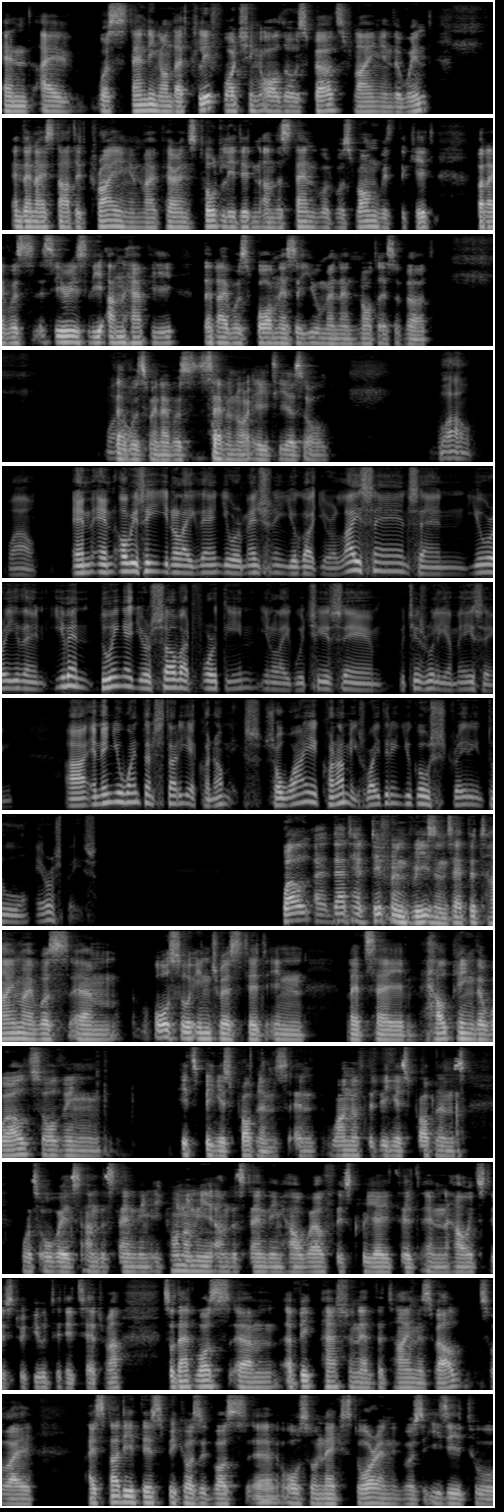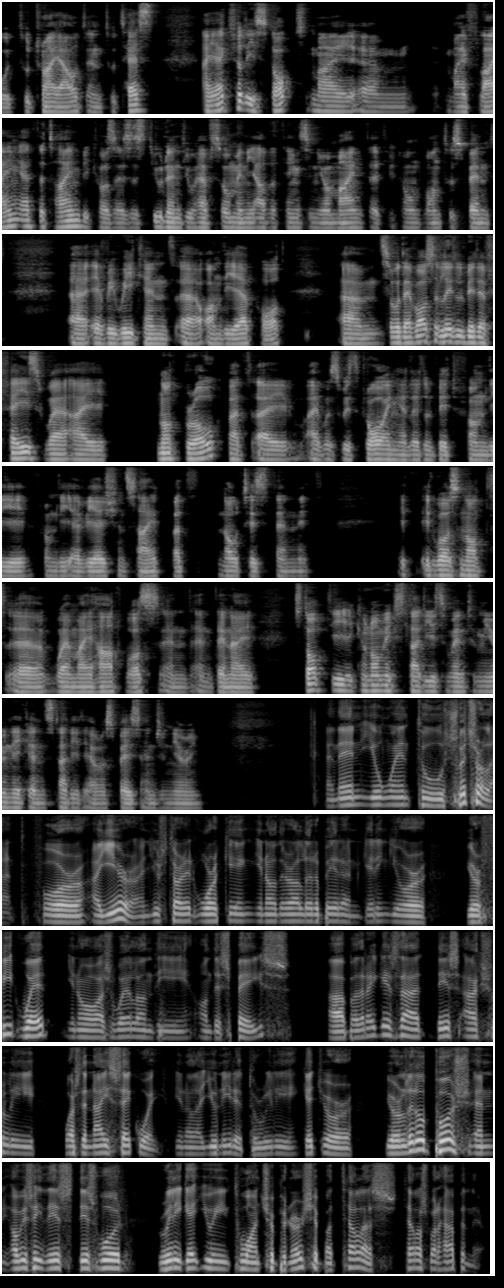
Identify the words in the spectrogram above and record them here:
and I was standing on that cliff watching all those birds flying in the wind and then I started crying, and my parents totally didn't understand what was wrong with the kid. But I was seriously unhappy that I was born as a human and not as a bird. Wow. That was when I was seven or eight years old. Wow, wow. And and obviously, you know, like then you were mentioning you got your license and you were even even doing it yourself at 14, you know, like which is um, which is really amazing. Uh, and then you went and studied economics. So why economics? Why didn't you go straight into aerospace? Well, uh, that had different reasons. At the time, I was um, also interested in, let's say, helping the world solving its biggest problems. And one of the biggest problems was always understanding economy, understanding how wealth is created and how it's distributed, etc. So that was um, a big passion at the time as well. So I I studied this because it was uh, also next door and it was easy to to try out and to test. I actually stopped my um, my flying at the time because as a student you have so many other things in your mind that you don't want to spend uh, every weekend uh, on the airport. Um, so there was a little bit of phase where I not broke, but I I was withdrawing a little bit from the from the aviation side, but noticed then it it, it was not uh, where my heart was, and and then I stopped the economic studies, went to Munich, and studied aerospace engineering. And then you went to Switzerland for a year, and you started working, you know, there a little bit and getting your your feet wet, you know, as well on the on the space. Uh, but I guess that this actually was the nice segue, you know, that you needed to really get your your little push. And obviously, this this would really get you into entrepreneurship. But tell us tell us what happened there.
